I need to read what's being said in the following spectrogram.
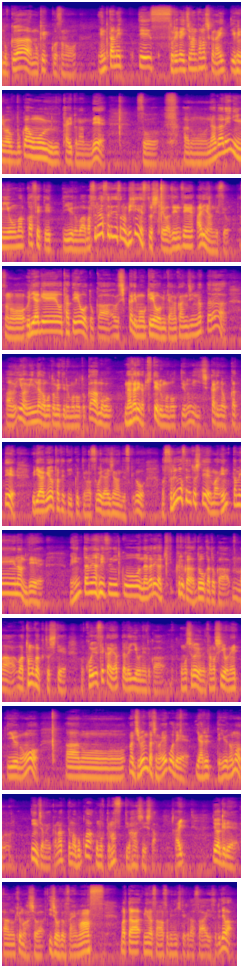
僕はもう結構そのエンタメってそれが一番楽しくないっていうふうには僕は思うタイプなんでそうあの流れに身を任せてっていうのは、まあ、それはそれでそのビジネスとしては全然ありなんですよ。その売り上げを立てようとかしっかり儲けようみたいな感じになったらあの今みんなが求めてるものとかもう流れが来てるものっていうのにしっかり乗っかって売り上げを立てていくっていうのはすごい大事なんですけど、まあ、それはそれとして、まあ、エンタメなんで。エンタメは別にこう流れが来るかどうかとか、まあ、ともかくとしてこういう世界あったらいいよねとか面白いよね楽しいよねっていうのを、あのまあ、自分たちのエゴでやるっていうのもいいんじゃないかなって、まあ、僕は思ってますっていう話でした。はい。というわけであの今日の話は以上でございます。また皆さん遊びに来てください。それでは。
